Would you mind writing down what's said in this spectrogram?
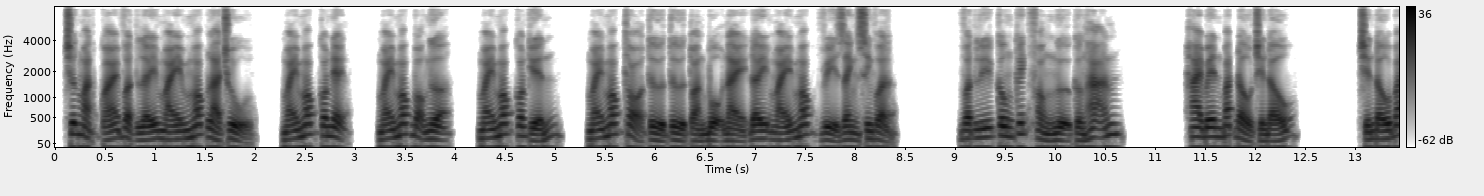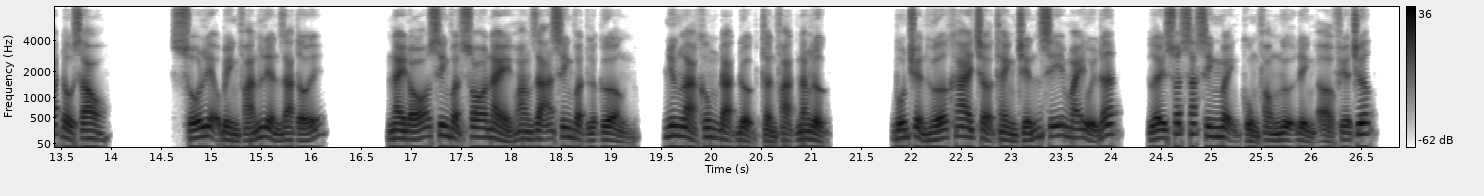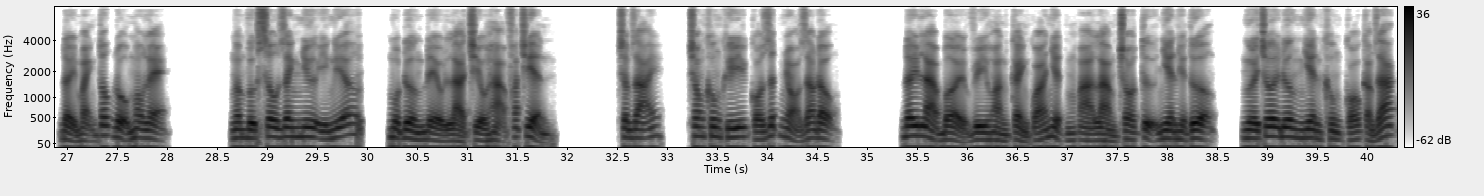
Trước mặt quái vật lấy máy móc là chủ, máy móc con nện, máy móc bọ ngựa, máy móc con kiến, máy móc thỏ từ từ toàn bộ này đây máy móc vì danh sinh vật. Vật lý công kích phòng ngự cường hãn. Hai bên bắt đầu chiến đấu. Chiến đấu bắt đầu sau. Số liệu bình phán liền ra tới. Này đó sinh vật so này hoang dã sinh vật lực cường, nhưng là không đạt được thần phạt năng lực. Bốn chuyển hứa khai trở thành chiến sĩ máy đuổi đất, lấy xuất sắc sinh mệnh cùng phòng ngự đỉnh ở phía trước, đẩy mạnh tốc độ mau lẹ. Ngầm vực sâu danh như ý nghĩa, một đường đều là chiều hạ phát triển. Châm rãi, trong không khí có rất nhỏ dao động. Đây là bởi vì hoàn cảnh quá nhiệt mà làm cho tự nhiên hiện tượng, người chơi đương nhiên không có cảm giác.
